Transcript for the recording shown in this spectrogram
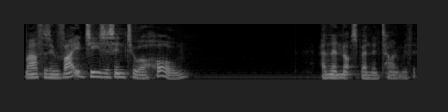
Martha's invited Jesus into her home and then not spending time with him.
